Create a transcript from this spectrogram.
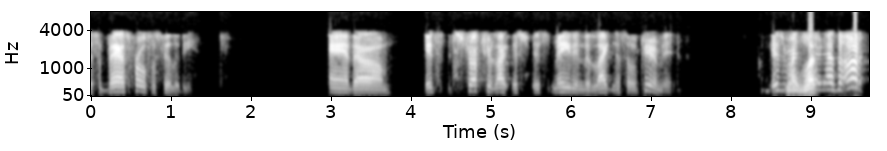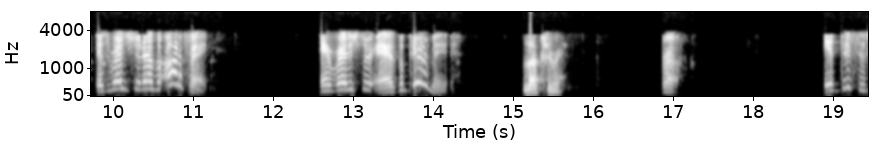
it's a Bass Pro facility. And um it's structured like it's it's made in the likeness of a pyramid. It's registered as an art it's registered as an artifact. And registered as a pyramid. Luxury. Bruh. If this is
